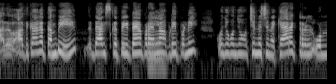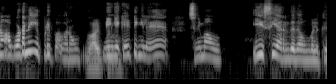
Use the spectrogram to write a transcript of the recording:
அது அதுக்காக தம்பி டான்ஸ் கத்துக்கிட்டேன். அப்புறம் எல்லாம் அப்படியே பண்ணி கொஞ்சம் கொஞ்சம் சின்ன சின்ன கேரக்டர் ஒன்று உடனே எப்படிப்பா வரும். வாய்ப்பு நீங்க இருக்கு. கேட்டீங்களே சினிமா ஈஸியா இருந்தது உங்களுக்கு?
